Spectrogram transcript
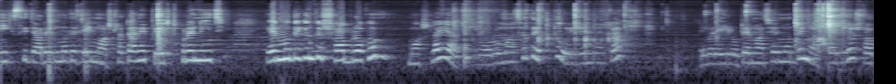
মিক্সি জারের মধ্যে যেই মশলাটা আমি পেস্ট করে নিয়েছি এর মধ্যে কিন্তু সব রকম মশলাই আছে। মাছ আছে তো একটু ওই জন্য এটা এবার এই লোটের মাছের মধ্যে মশলাগুলো সব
